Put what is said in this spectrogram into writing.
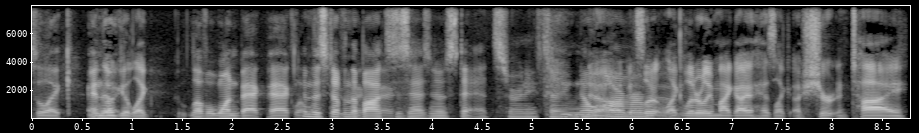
So like and, and, they'll like, get like level one backpack. Level and the stuff in the backpack. boxes has no stats or anything. No, No, armor. It's lit- like literally, my guy has like a shirt and tie,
